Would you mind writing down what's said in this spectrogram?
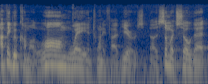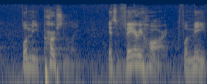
I think we've come a long way in 25 years, uh, so much so that for me personally, it's very hard for me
